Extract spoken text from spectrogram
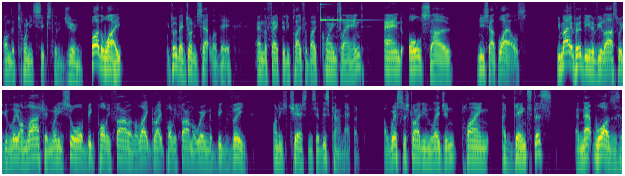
on the 26th of June. By the way, we talk about Johnny Sattler there and the fact that he played for both Queensland and also New South Wales. You may have heard the interview last week with Leon Larkin when he saw Big Polly Farmer, the late great Polly Farmer, wearing the big V on his chest, and he said, This can't happen. A West Australian legend playing against us. And that was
